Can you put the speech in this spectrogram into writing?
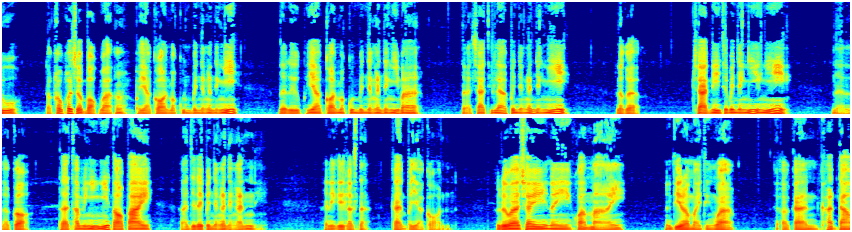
ดู แต่เขาก็จะบอกว่าเออพยากรณ์ว่าคุณเป็นอย่างนั้นอย่างนี้ หรือพยากรณ์ว่าคุณเป็นอย่างนั้นอย่างนี้มาชาติที่แล้วเป็นอย่างนั้นอย่างนี้ แล้วก็ชาตินี้จะเป็นอย่างนี้อย่างนี้นะแล้วก็ถ้าทำอย่างนี้อย่างนี้ต่อไป อาจจะได้เป็นอย่างนั้นอย่างนั้น อันนี้คือลักษณะการพยากรณ์ หรือว่าใช้ในความหมายที่เราหมายถึงว่า การคาดเดา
